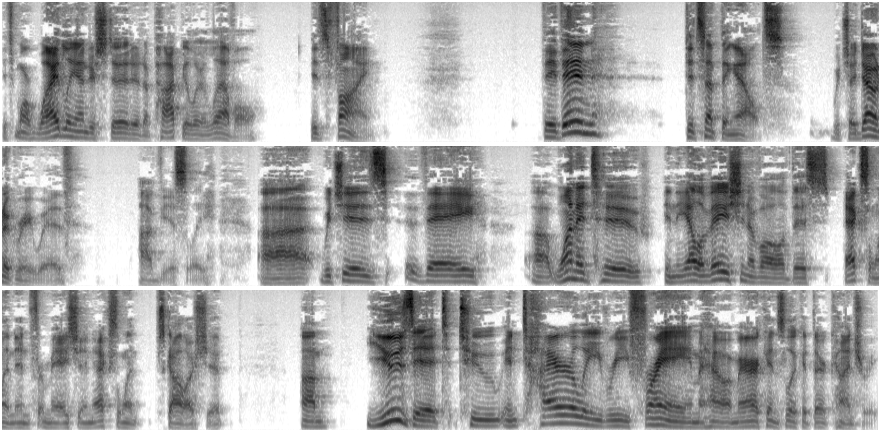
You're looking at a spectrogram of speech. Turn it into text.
it's more widely understood at a popular level, it's fine. They then did something else, which I don't agree with, obviously, uh, which is they uh, wanted to, in the elevation of all of this excellent information, excellent scholarship, um, use it to entirely reframe how Americans look at their country.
